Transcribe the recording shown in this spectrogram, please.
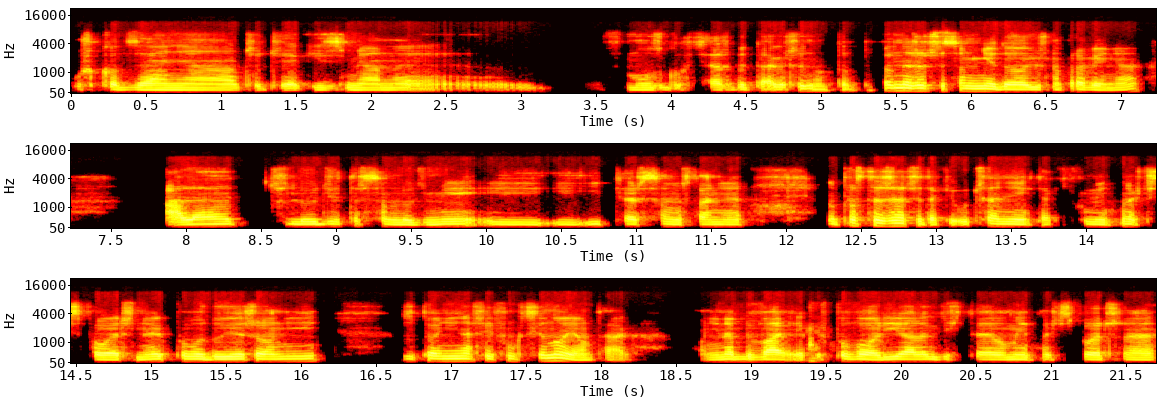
uszkodzenia, czy, czy jakieś zmiany w mózgu chociażby, tak, że no to, to pewne rzeczy są nie do już naprawienia, ale ci ludzie też są ludźmi i, i, i też są w stanie no proste rzeczy, takie uczenie ich takich umiejętności społecznych powoduje, że oni zupełnie inaczej funkcjonują, tak. Oni nabywają jakoś powoli, ale gdzieś te umiejętności społeczne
